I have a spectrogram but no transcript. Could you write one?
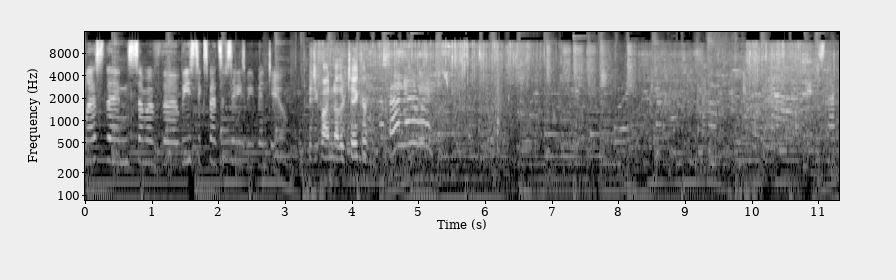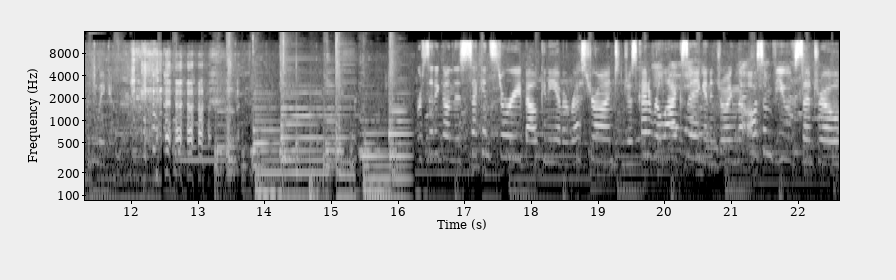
Less than some of the least expensive cities we've been to. Did you find another taker? I found another one. We're sitting on this second story balcony of a restaurant, just kind of relaxing and enjoying the awesome view of Centro,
